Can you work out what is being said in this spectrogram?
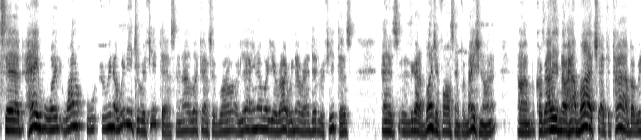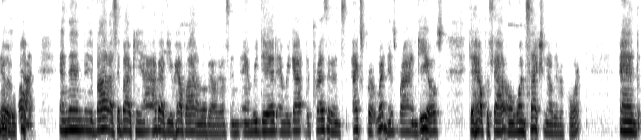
said, "Hey, why don't you know we need to refute this?" And I looked at and said, "Well, yeah, you know what? You're right. We never did refute this, and it's, it's got a bunch of false information on it um, because I didn't know how much at the time, but we knew it was a lot." And then Bob, I said, Bob, can you, how about you help out a little bit of this? And, and we did. And we got the president's expert witness, Brian Giles, to help us out on one section of the report. And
